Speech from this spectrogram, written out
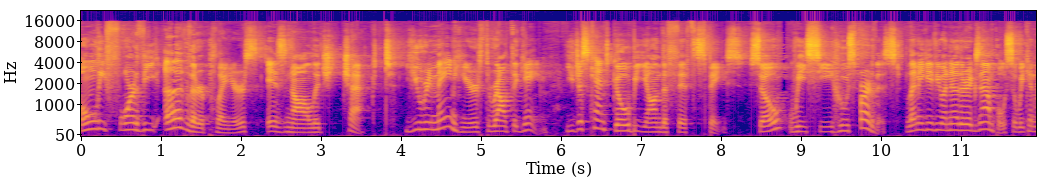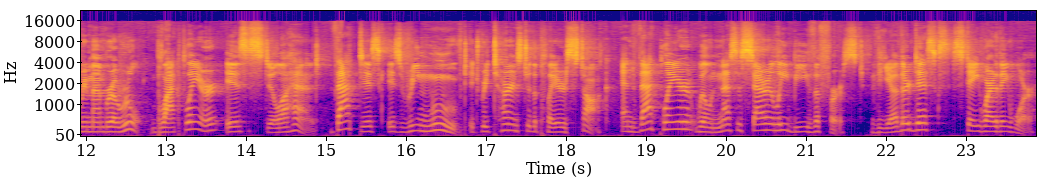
Only for the other players is knowledge checked. You remain here throughout the game. You just can't go beyond the fifth space. So we see who's furthest. Let me give you another example so we can remember a rule. Black player is still ahead. That disc is removed. It returns to the player's stock. And that player will necessarily be the first. The other discs stay where they were.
